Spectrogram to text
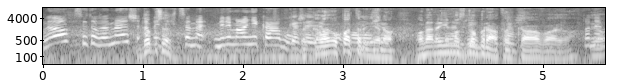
No, si to vemeš Dobře. a teď chceme minimálně kávu. Tak ale opatrně, no. Ona není moc dobrá, ta káva, jo. jo.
